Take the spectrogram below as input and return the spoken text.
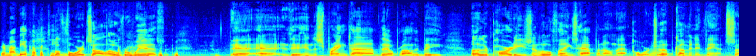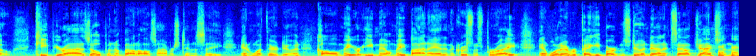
there might be a cup of tea. before it's all over with, uh, uh, the, in the springtime, there'll probably be other parties and little things happen on that porch, upcoming events. So keep your eyes open about Alzheimer's Tennessee and what they're doing. Call me or email me, buy an ad in the Christmas parade, and whatever Peggy Burton's doing down at South Jackson,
